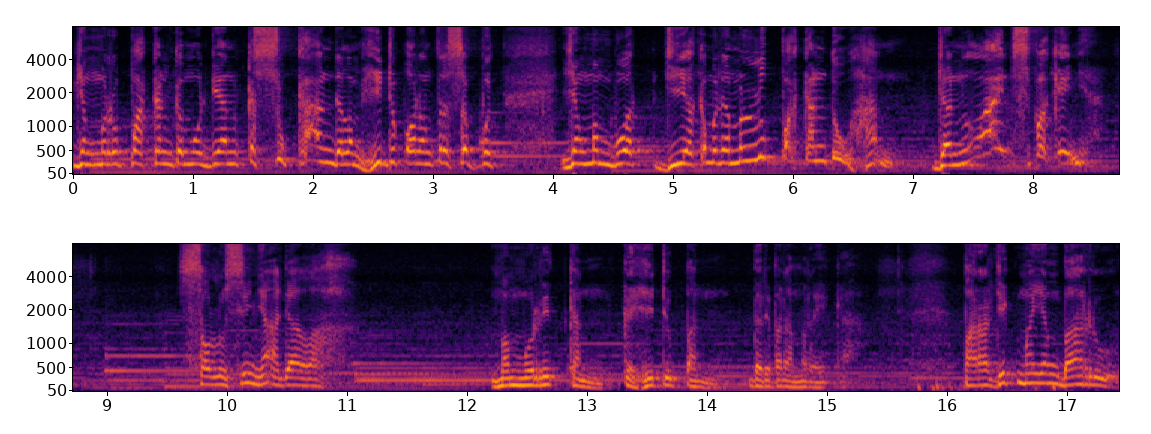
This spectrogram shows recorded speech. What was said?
yang merupakan kemudian kesukaan dalam hidup orang tersebut yang membuat dia kemudian melupakan Tuhan dan lain sebagainya. Solusinya adalah memuridkan kehidupan daripada mereka. Paradigma yang baru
